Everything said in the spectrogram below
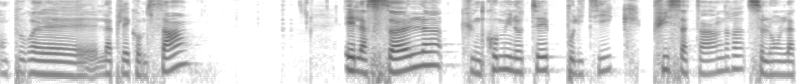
on pourrait l'appeler comme ça, est la seule qu'une communauté politique puisse atteindre selon la.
